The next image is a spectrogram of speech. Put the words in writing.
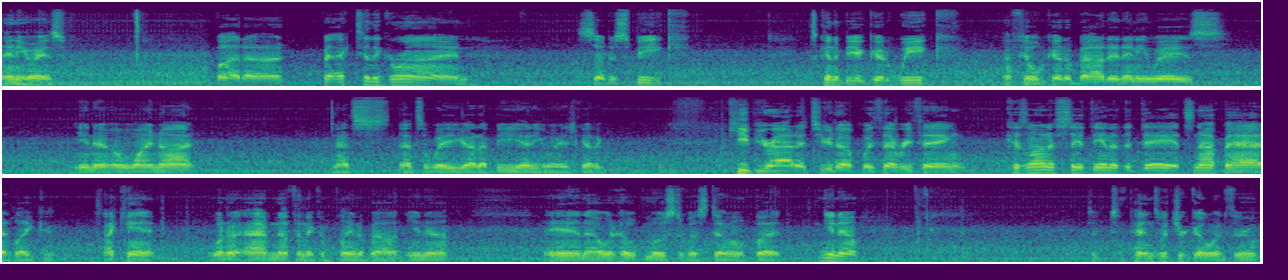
Anyways, but uh, back to the grind, so to speak. It's going to be a good week. I feel good about it, anyways. You know, why not? That's that's the way you gotta be, anyways. You gotta keep your attitude up with everything. Because honestly, at the end of the day, it's not bad. Like I can't. What I have nothing to complain about, you know. And I would hope most of us don't, but you know, it depends what you're going through.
